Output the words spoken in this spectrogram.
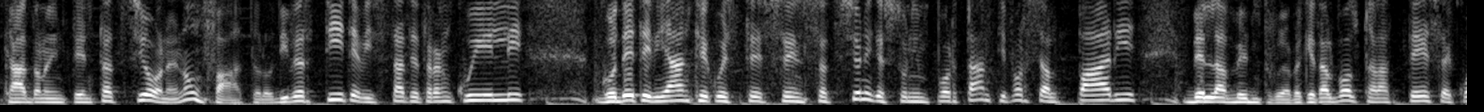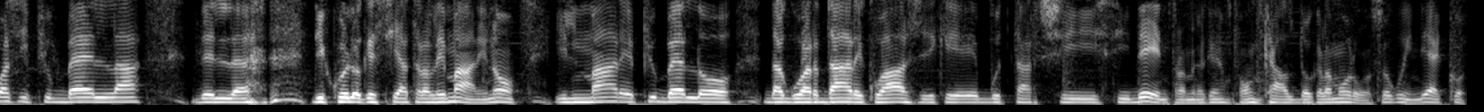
cadono in tentazione, non fatelo, divertitevi, state tranquilli, godetevi anche queste sensazioni che sono importanti, forse al pari dell'avventura, perché talvolta l'attesa è quasi più bella del, di quello che si ha tra le mani, no? Il mare è più bello da guardare quasi che buttarci dentro, a meno che fa un caldo clamoroso, quindi ecco,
